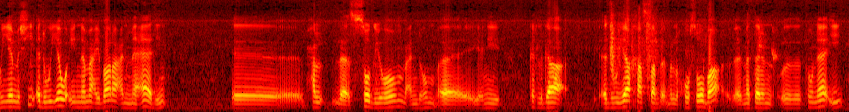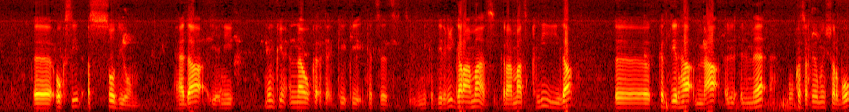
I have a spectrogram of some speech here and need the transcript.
هي ماشي أدوية وإنما عبارة عن معادن آه، بحال الصوديوم عندهم آه، يعني كتلقى أدوية خاصة ب- بالخصوبة آه، مثلا آه، ثنائي آه، أكسيد الصوديوم. هذا يعني ممكن كت- يعني كدير غير غرامات غرامات قليلة آه، كديرها مع ال- الماء وكتعطيهم يشربوا.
